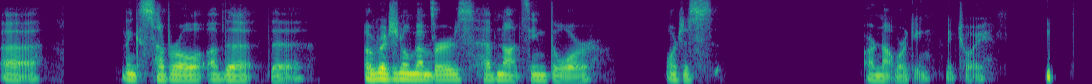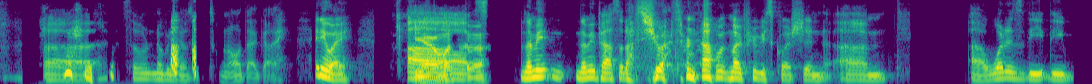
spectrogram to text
Uh, I think several of the the original members have not seen Thor, or just are not working. Nick Choi. uh, so nobody knows what's going on with that guy. Anyway. Yeah, uh, the? let me let me pass it off to you after now with my previous question. Um, uh, what is the the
